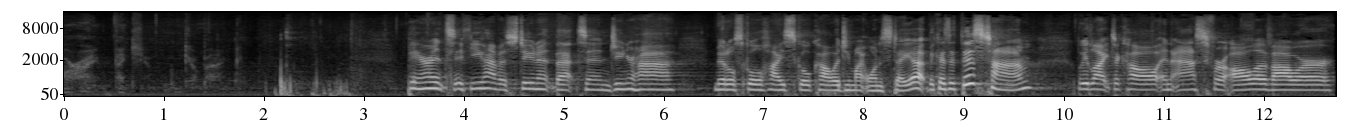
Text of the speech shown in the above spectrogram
All right, thank you. Go back. Parents, if you have a student that's in junior high, middle school, high school, college, you might want to stay up because at this time, we'd like to call and ask for all of our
